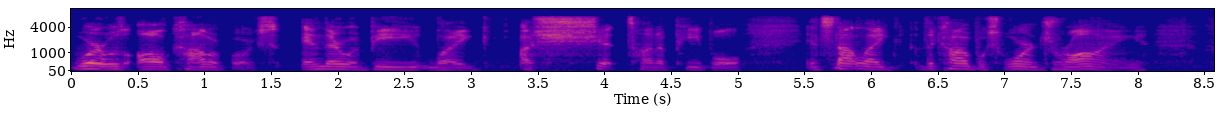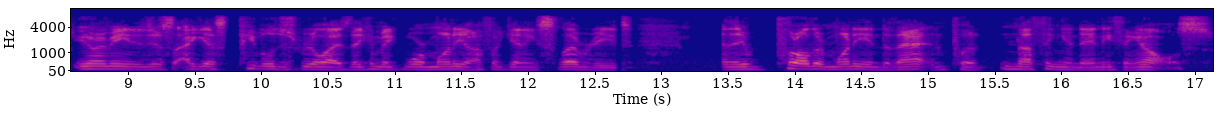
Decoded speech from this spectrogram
where it was all comic books and there would be like a shit ton of people. It's not like the comic books weren't drawing. You know what I mean? It just I guess people just realized they can make more money off of getting celebrities and they put all their money into that and put nothing into anything else.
